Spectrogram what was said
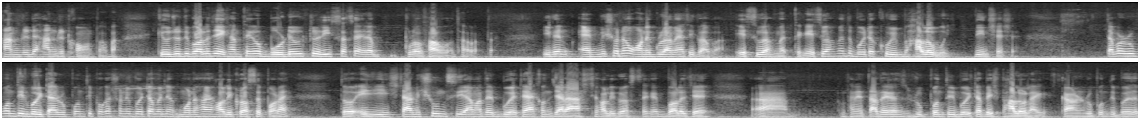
হান্ড্রেডে হান্ড্রেড কমন পাবা। কেউ যদি বলে যে এখান থেকেও বোর্ডেও একটু রিস্ক আছে, এটা পুরো ভালো কথাবার্তা। ইভেন অ্যাডমিশনেও অনেকগুলো ম্যাথই পাবা, এসিউ আহমেদ থেকে। এসিউ আহমেদের বইটা খুবই ভালো বই দিন শেষে। তারপর রূপন্তীর বইটা, রূপন্তী প্রকাশনী বইটা মানে মনে হয় হলি ক্রসে পড়ায়। তো এই জিনিসটা আমি শুনছি, আমাদের বইয়েতে এখন যারা আসছে হলি ক্রস থেকে বলে যে মানে তাদের কাছে রূপন্তীর বইটা বেশ ভালো লাগে। কারণ রূপন্তীর বইয়ে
